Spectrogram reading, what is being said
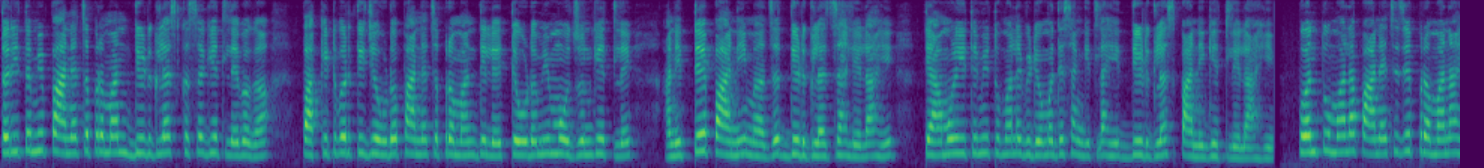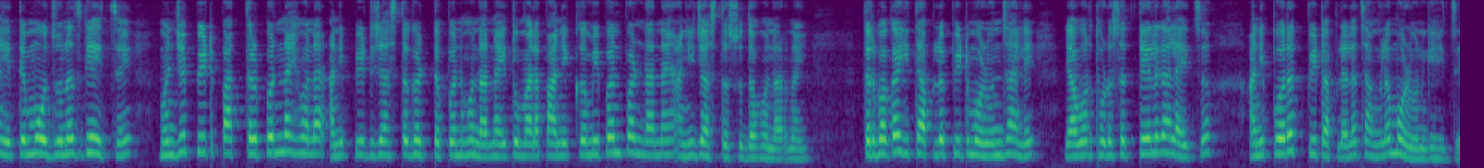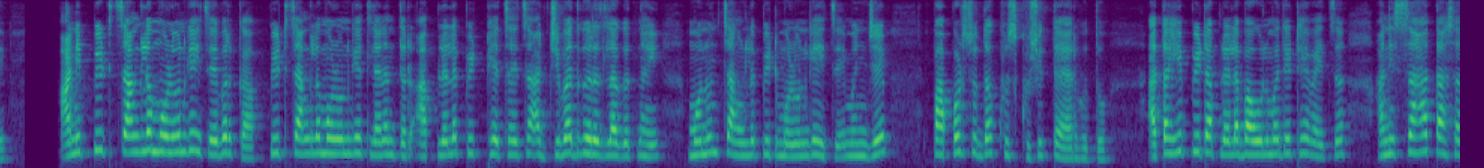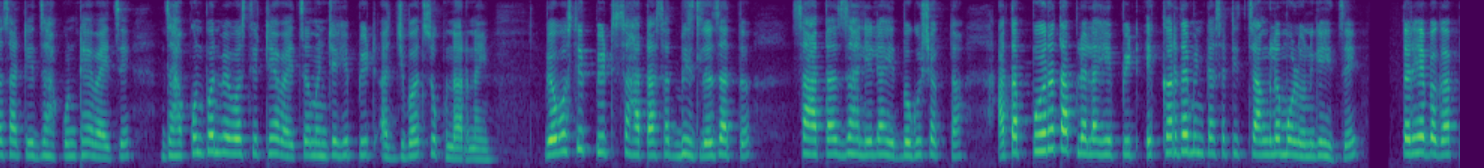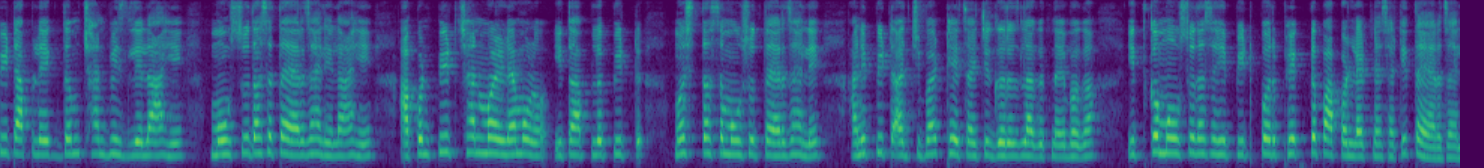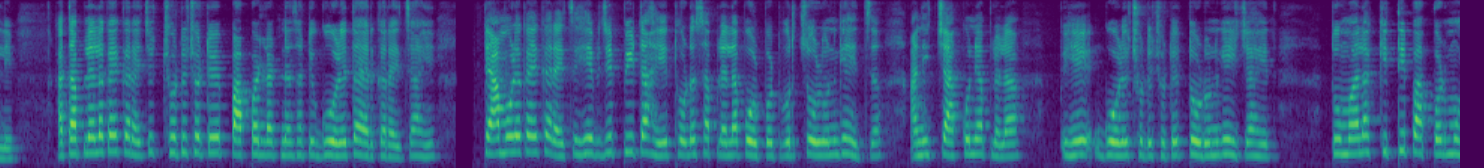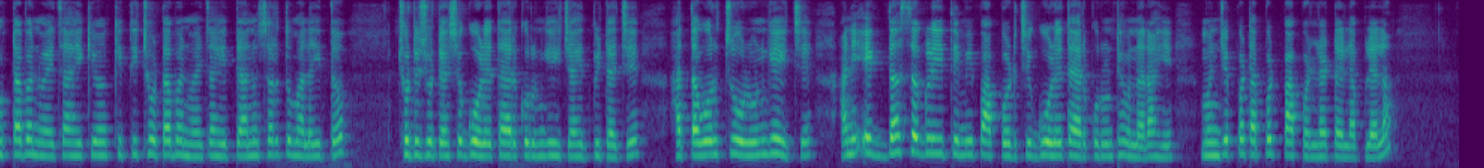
तर इथं मी पाण्याचं प्रमाण दीड ग्लास कसं घेतलं आहे बघा पाकिटवरती जेवढं पाण्याचं प्रमाण दिलं आहे तेवढं मी मोजून घेतलं आहे आणि ते पाणी माझं दीड ग्लास झालेलं आहे. त्यामुळे इथे मी तुम्हाला व्हिडिओमध्ये सांगितलं आहे दीड ग्लास पाणी घेतलेलं आहे. पण तुम्हाला पाण्याचे जे प्रमाण आहे ते मोजूनच घ्यायचं आहे म्हणजे पीठ पातळ पण नाही होणार आणि पीठ जास्त घट्ट पण होणार नाही. तुम्हाला पाणी कमी पण पडणार नाही आणि जास्तसुद्धा होणार नाही. तर बघा इथं आपलं पीठ मळून झाले यावर थोडंसं तेल घालायचं आणि परत पीठ आपल्याला चांगलं मळून घ्यायचं आणि पीठ चांगलं मळून घ्यायचं आहे बरं का. पीठ चांगलं मळून घेतल्यानंतर आपल्याला पीठ ठेचायचं अजिबात गरज लागत नाही. म्हणून चांगलं पीठ मळून घ्यायचं आहे म्हणजे पापडसुद्धा खुसखुशीत तयार होतो. आता हे पीठ आपल्याला बाऊलमध्ये ठेवायचं आणि सहा तासासाठी झाकून ठेवायचे. झाकून पण व्यवस्थित ठेवायचं म्हणजे हे पीठ अजिबात सुकणार नाही. व्यवस्थित पीठ सहा तासात भिजलं जातं. सहा तास झालेले आहेत बघू शकता. आता परत आपल्याला हे पीठ एक अर्ध्या मिनटासाठी चांगलं मळून घ्यायचं आहे तर हे बघा पीठ आपलं एकदम छान भिजलेलं आहे. मौसूद असं तयार झालेलं आहे. आपण पीठ छान मळल्यामुळं इथं आपलं पीठ मस्त असं मौसूद तयार झाले आणि पीठ अजिबात ठेचायची गरज लागत नाही बघा. इतकं मौसूद असं हे पीठ परफेक्ट पापड लाटण्यासाठी तयार झाले. आता आपल्याला काय करायचे? छोटे छोटे पापड लाटण्यासाठी गोळे तयार करायचे आहे. त्यामुळे काय करायचं? हे जे पीठ आहे थोडंसं आपल्याला पोळपटवर चोळून घ्यायचं आणि चाकूने आपल्याला हे गोळे छोटे छोटे तोडून घ्यायचे आहेत. तुम्हाला किती पापड मोठा बनवायचा आहे किंवा किती छोटा बनवायचा आहे त्यानुसार तुम्हाला इथं छोटे छोटे असे गोळे तयार करून घ्यायचे आहेत पिठाचे हातावर चोळून घ्यायचे आणि एकदा सगळे इथे मी पापडचे गोळे तयार करून ठेवणार आहे. म्हणजे पटापट पापड लाटायला आपल्याला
